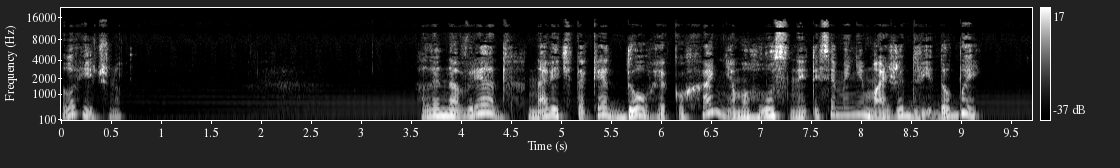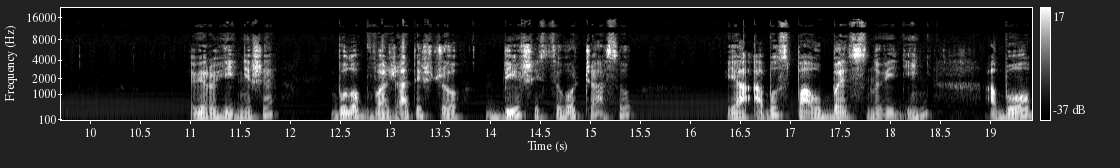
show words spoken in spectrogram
Логічно. Але навряд навіть таке довге кохання могло снитися мені майже дві доби. Вірогідніше було б вважати, що більшість цього часу я або спав без сновидінь, або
